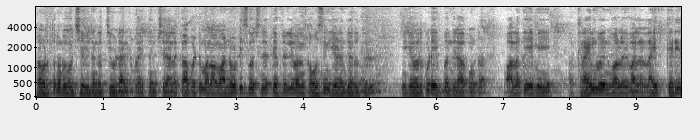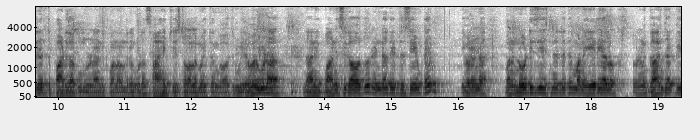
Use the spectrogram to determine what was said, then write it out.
ప్రవర్తనలో వచ్చే విధంగా చూడడానికి ప్రయత్నం చేయాలి? కాబట్టి మనం ఆ నోటీస్కి వచ్చినట్టు డెఫినెట్లీ వాళ్ళని కౌన్సిలింగ్ చేయడం జరుగుతుంది. మీకు ఎవరు కూడా ఇబ్బంది రాకుండా వాళ్ళకి ఏమి క్రైమ్లో ఇన్వాల్వ్ అయ్యి వాళ్ళ లైఫ్ కెరీర్ ఎంత పాడు కాకుండా ఉండడానికి మనందరం కూడా సహాయం చేసిన వాళ్ళం అవుతాం కావచ్చు. మీరు ఎవరు కూడా దానికి బానిస కావద్దు. రెండోది ఎట్ ద సేమ్ టైం ఎవరైనా మనం నోటీస్ చేసినట్లయితే మన ఏరియాలో ఎవరైనా గాంజాకి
